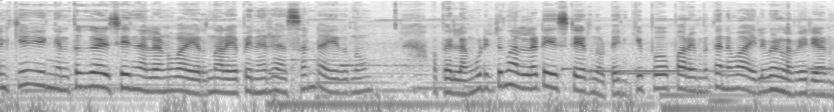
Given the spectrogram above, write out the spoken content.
എനിക്ക് ഇങ്ങനത്തെ കഴിച്ച് കഴിഞ്ഞാലാണ് വയറ് നിറയുക പിന്നെ രസം ഉണ്ടായിരുന്നു. അപ്പോൾ എല്ലാം കൂടിയിട്ട് നല്ല ടേസ്റ്റ് ആയിരുന്നു കേട്ടോ. എനിക്കിപ്പോൾ പറയുമ്പോൾ തന്നെ വായിൽ വെള്ളം വരികയാണ്.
